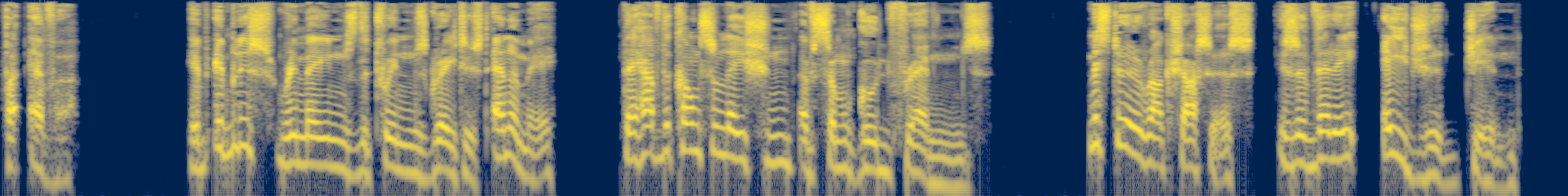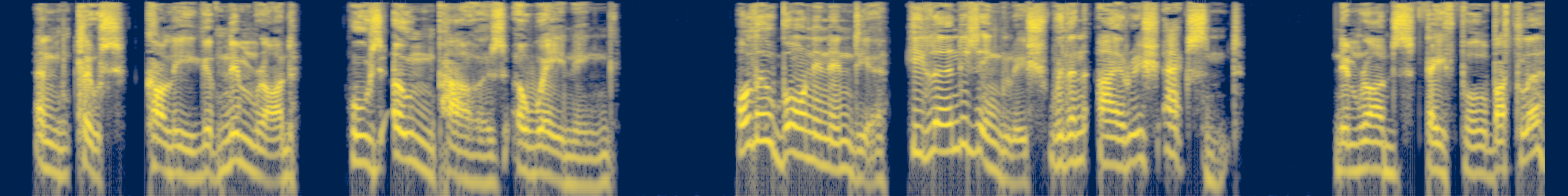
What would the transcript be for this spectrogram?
forever. If Iblis remains the twins' greatest enemy, they have the consolation of some good friends. Mr. Rakshasas is a very aged djinn, and close colleague of Nimrod, whose own powers are waning. Although born in India, he learned his English with an Irish accent. Nimrod's faithful butler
